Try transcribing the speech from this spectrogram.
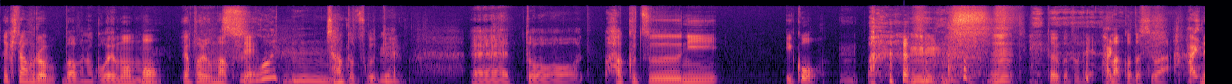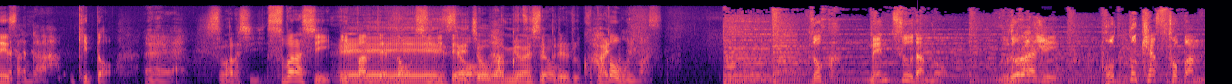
で北風呂馬場の五右衛門もやっぱりうまくて、すごい、うん。ちゃんと作って。る、えーっと発掘に行こう、ということで、まあ今年は姉さんがきっと、えー素晴らしい。素晴らしい一般店の老舗を発掘したてくれることと思います。続、メンツー団のウドラジポッドキャスト版。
